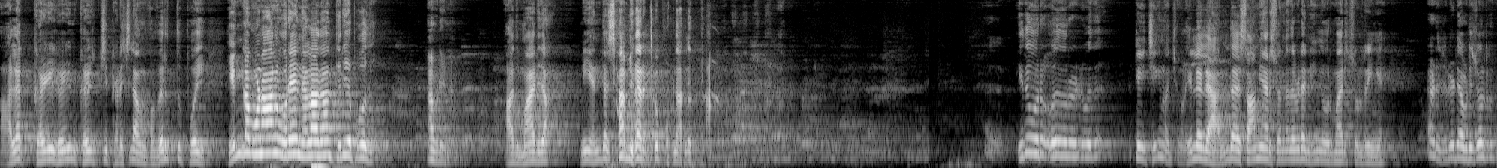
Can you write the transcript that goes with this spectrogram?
அலக்கழி கழின்னு கழித்து கடைசியில் அவன் வெறுத்து போய் எங்கே போனாலும் ஒரே நல்லா தான் தெரிய போகுது அப்படின்னு. அது மாதிரி தான். நீ எந்த சாமியார்கிட்ட போனாலும் தான். இது ஒரு ஒரு இது டீச்சிங்னு வச்சுக்கோங்க. இல்லை இல்லை அந்த சாமியார் சொன்னதை விட நீங்கள் ஒரு மாதிரி சொல்கிறீங்க அப்படின்னு சொல்லிட்டு அப்படி சொல்கிறது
